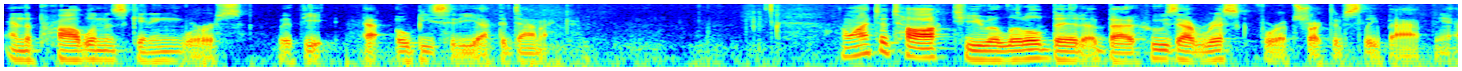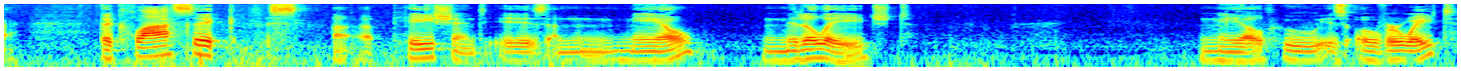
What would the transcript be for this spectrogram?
and the problem is getting worse with the uh, obesity epidemic. I want to talk to you a little bit about who's at risk for obstructive sleep apnea. The classic uh, patient is a male, middle aged male who is overweight.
